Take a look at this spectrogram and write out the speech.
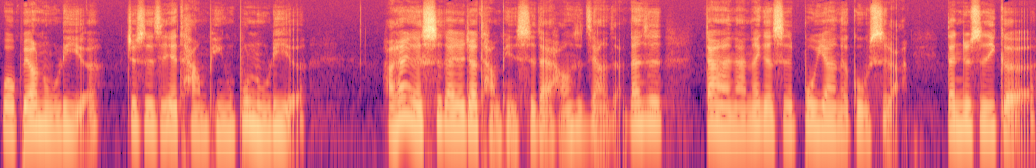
我不要努力了。就是直接躺平不努力了，好像一个世代就叫躺平世代，好像是这样子。但是当然啦，那个是不一样的故事啦。但就是一个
